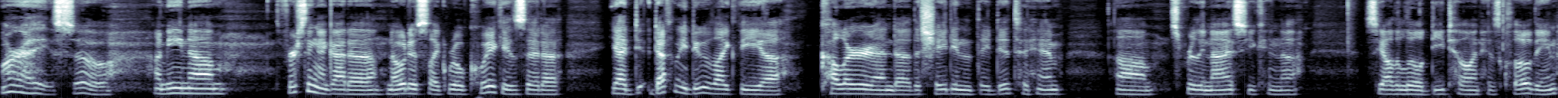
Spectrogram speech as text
Alright, so, I mean, um, the first thing I gotta notice, like, real quick is that, uh, yeah, definitely do like the uh, color and uh, the shading that they did to him. Um, it's really nice. You can uh, see all the little detail in his clothing.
